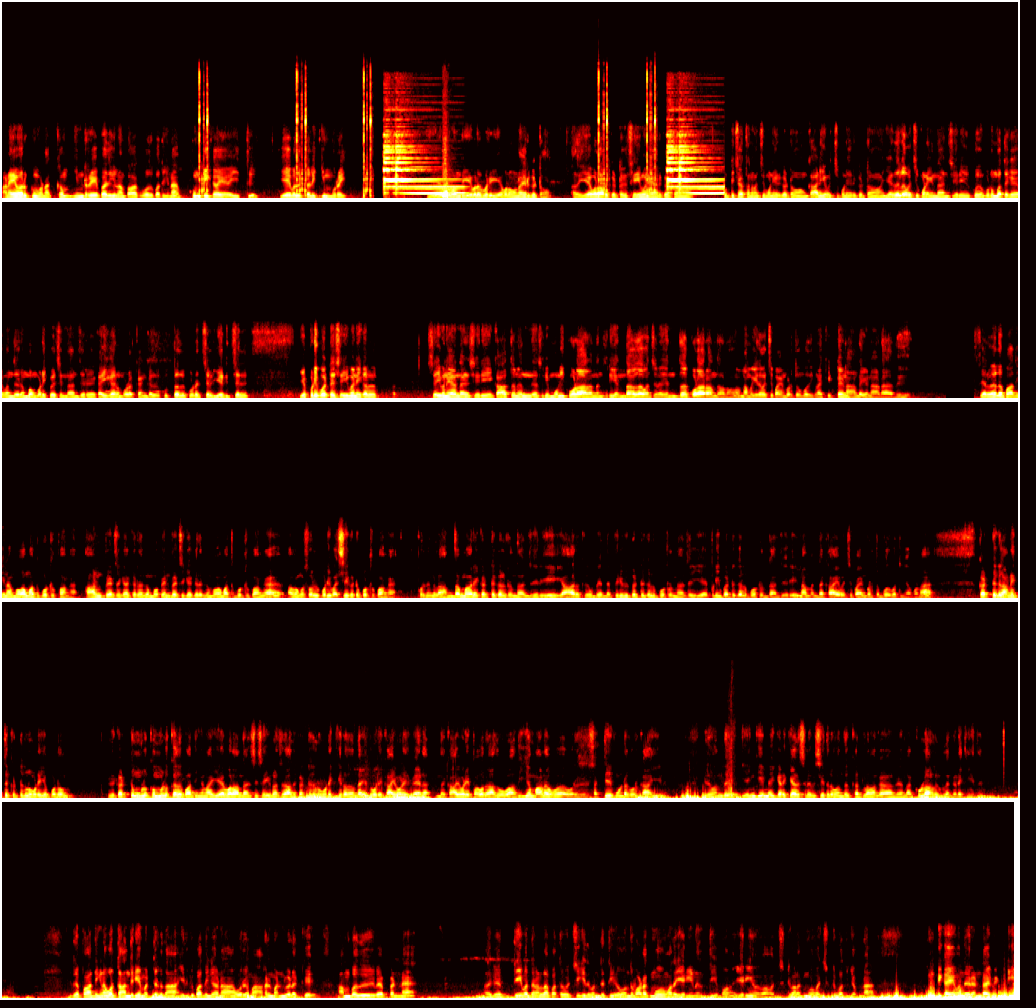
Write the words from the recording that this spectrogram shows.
அனைவருக்கும் வணக்கம். இன்றைய பதிவில் நான் பார்க்கும்போது பார்த்தீங்கன்னா கும்டி காயை வைத்து ஏவல் கழிக்கும் முறை. ஏவல் வந்து எவ்வளோ பெரிய ஏவலம்னா இருக்கட்டும். அது ஏவலாக இருக்கட்டும் செய்வனையாக இருக்கட்டும் குட்டிச்சாத்தனை வச்சு பண்ணியிருக்கட்டும் காளியை வச்சு பண்ணியிருக்கட்டும் எதில் வச்சு பண்ணியிருந்தாலும் சரி கு- குடும்பத்துக்கு வந்து ரொம்ப முடக்கி வச்சுருந்தாலும் சரி கைகால் முடக்கங்கள் குத்தல் குடைச்சல் எரிச்சல் எப்படிப்பட்ட செய்வனைகள் செய்வனையாக இருந்தாலும் சரி காத்துன்னு இருந்தாலும் சரி முனி கோளாறாக இருந்தாலும் சரி எந்த இதாக வச்சு எந்த கோளாறாக இருந்தாலும் நம்ம இதை வச்சு பயன்படுத்தும் போதீங்கன்னா கிட்ட நாடே நாடாது. சில வேலை பார்த்தீங்கன்னா முகமாத்து போட்டிருப்பாங்க. ஆண் பேச்சை கேட்கறதுக்கு பெண் பேச்சை கேட்கறதுக்கு முகமாத்து போட்டிருப்பாங்க. அவங்க சொல்படி வசிய கட்டு போட்டிருப்பாங்க. புரிஞ்சுங்களா? அந்த மாதிரி கட்டுகள் இருந்தாலும் சரி யாருக்கும் எந்த இந்த பிரிவு கட்டுகள் போட்டிருந்தாலும் சரி எப்படி கட்டுகள் போட்டிருந்தாலும் சரி நம்ம இந்த காயை வச்சு பயன்படுத்தும் போது பார்த்தீங்க அப்படின்னா கட்டுகள் அனைத்து கட்டுகளும் உடையப்படும். இது கட்டு முழுக்க முழுக்க அதை பார்த்தீங்கன்னா ஏவலாக இருந்தாலும் சரி செய்யணும் சரி அது கட்டுகள் உடைக்கிறது தான் இதோடைய காயோடைய வேலை. இந்த காயோடைய பவர் அது அதிகமான ஒரு சக்தியை கொண்ட ஒரு காய். இது வந்து எங்கேயுமே கிடைக்காத சில விஷயத்தில் வந்து கட்டில் தான் லக்குள்ளாளர்களுக்கு தான் கிடைக்கும் இது. இதை பார்த்தீங்கன்னா ஒரு தாந்திரிய மெத்தடு தான். இதுக்கு பார்த்தீங்கன்னா ஒரு மகள் அகல் மண் விளக்கு ஐம்பது வேப்பெண்ணெய் அதுக்கு தீபத்தை நல்லா பற்ற வச்சு இது வந்து தீபம் வந்து வடக்கு முகமாக தான் எரியணும். தீபம் எரிய வச்சுட்டு வடக்கு முகம் வச்சுட்டு பார்த்தீங்க அப்படின்னா குண்டிக்காயை வந்து ரெண்டாக வெட்டி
